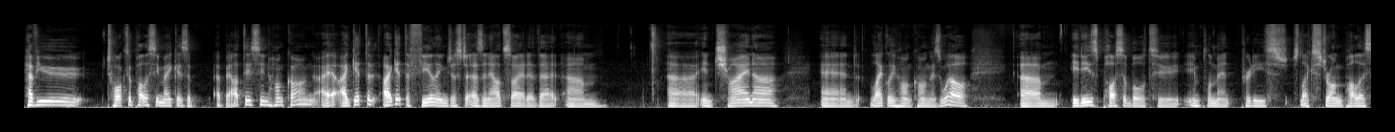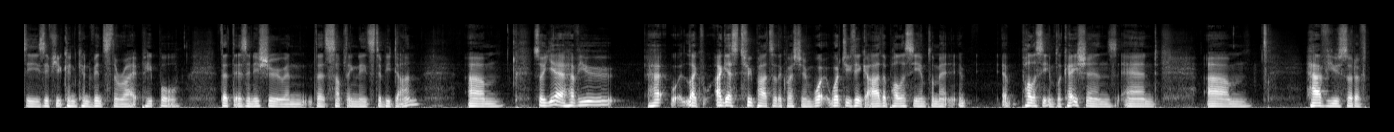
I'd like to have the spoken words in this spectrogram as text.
have you talked to policymakers about this in Hong Kong? I, I get the I get the feeling just as an outsider that um, uh, in China and likely Hong Kong as well, um, it is possible to implement pretty like strong policies if you can convince the right people that there's an issue and that something needs to be done. Um, so yeah, have you ha- like I guess two parts of the question. What what do you think are the policy implement uh, policy implications and um, have you sort of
